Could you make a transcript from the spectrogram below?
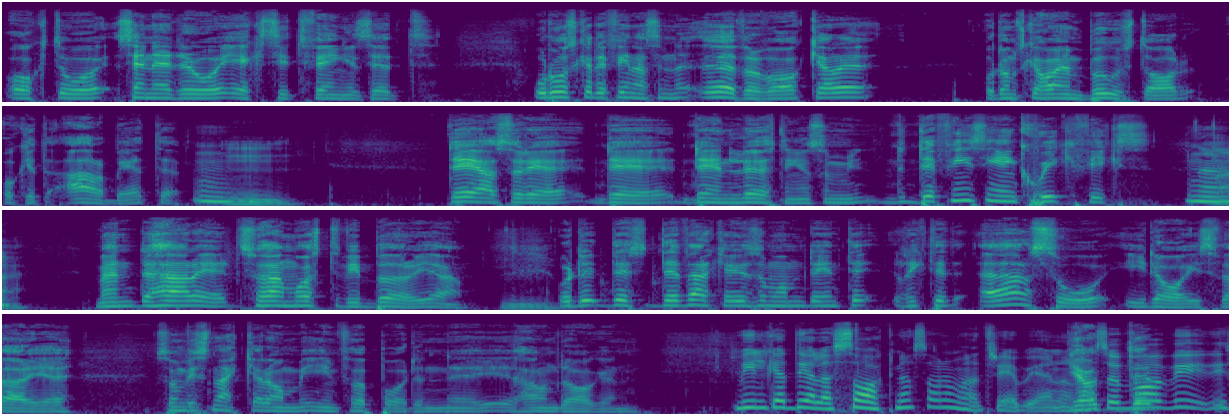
Och då, sen är det då exit-fängelset. Och då ska det finnas en övervakare och de ska ha en bostad och ett arbete. Mm. Mm. Det är alltså det, det, den lösningen som... Det, det finns ingen quick fix. Nej. Men det här är, så här måste vi börja. Mm. Och det, det, det verkar ju som om det inte riktigt är så idag i Sverige som vi snackade om inför podden eh, häromdagen. Vilka delar saknas av de här tre benen? Ja, alltså, det- vi,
